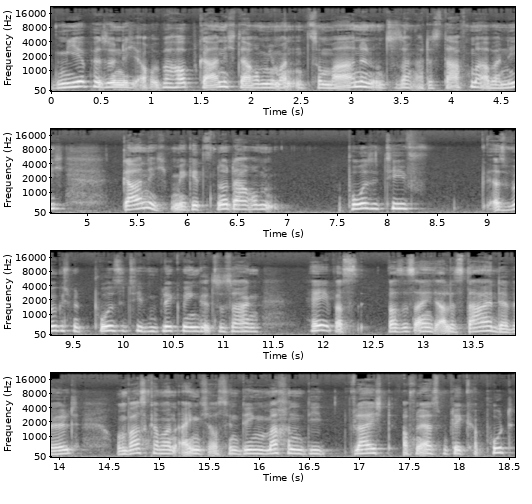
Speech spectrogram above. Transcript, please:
mir persönlich auch überhaupt gar nicht darum, jemanden zu mahnen und zu sagen, ah, das darf man aber nicht. Gar nicht. Mir geht es nur darum, positiv, also wirklich mit positivem Blickwinkel zu sagen, hey, was, was ist eigentlich alles da in der Welt und was kann man eigentlich aus den Dingen machen, die vielleicht auf den ersten Blick kaputt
